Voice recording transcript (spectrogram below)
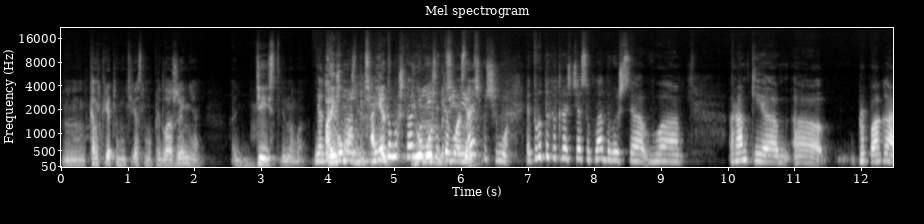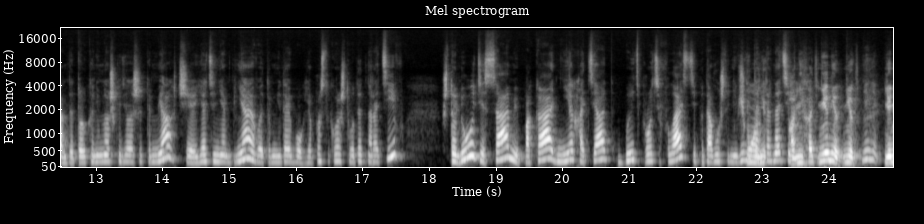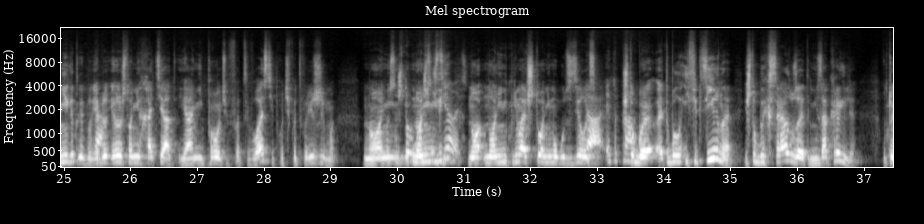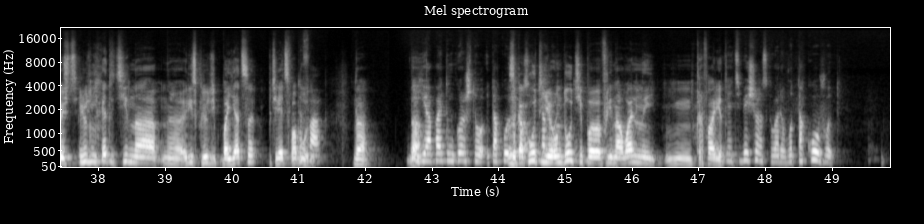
конкретного интересного предложения, действенного. Я а думаю, а его что, может быть и А нет. я думаю, что его они видят его. Знаешь почему? Это вот ты как раз сейчас укладываешься в рамки э, пропаганды, только немножко делаешь это мягче. Я тебя не обвиняю в этом, не дай бог. Я просто говорю, что вот этот нарратив, что люди сами пока не хотят быть против власти, потому что не Почему видят они, альтернативу. Они хот... Нет, нет, нет. Не, нет. Я не говорю, Да. я говорю, что они хотят, и они против этой власти, против этого режима. Но они, Просто что но, они не видят- но, но они не понимают, что они могут сделать, Да, это правда. чтобы это было эффективно, и чтобы их сразу за это не закрыли. Ну, то есть люди не хотят идти на э, риск, люди боятся потерять Это свободу. факт. Да. Да. И я поэтому говорю, что такой... За какую-то такой- ерунду, типа фри Навальный, м, трафарет. Я тебе еще раз говорю, вот такой вот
